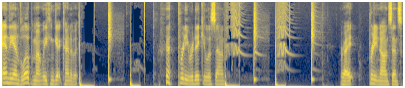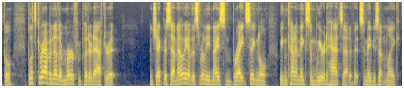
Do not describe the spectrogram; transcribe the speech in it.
and the envelope amount, we can get kind of a pretty ridiculous sound. Right? Pretty nonsensical. But let's grab another MuRF and put it after it. And check this out. Now we have this really nice and bright signal, we can kind of make some weird hats out of it. So maybe something like...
